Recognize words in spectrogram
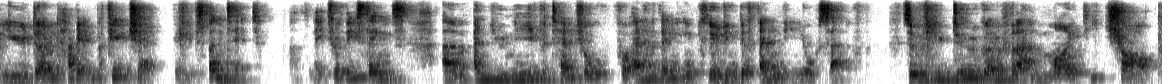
you don't have it in the future because you've spent it. That's the nature of these things. Um, and you need potential for everything, including defending yourself. So if you do go for that mighty chop,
